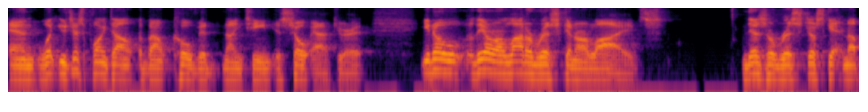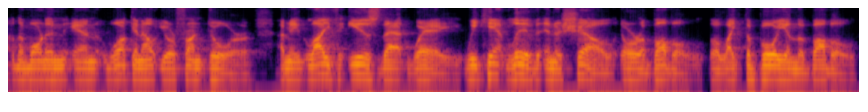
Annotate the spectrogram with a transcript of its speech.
And what you just point out about COVID 19 is so accurate. You know, there are a lot of risks in our lives there's a risk just getting up in the morning and walking out your front door. I mean, life is that way. We can't live in a shell or a bubble, or like the boy in the bubble,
